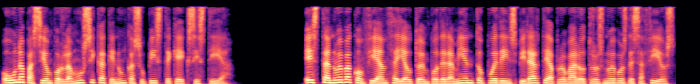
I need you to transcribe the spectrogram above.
o una pasión por la música que nunca supiste que existía. Esta nueva confianza y autoempoderamiento puede inspirarte a probar otros nuevos desafíos,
